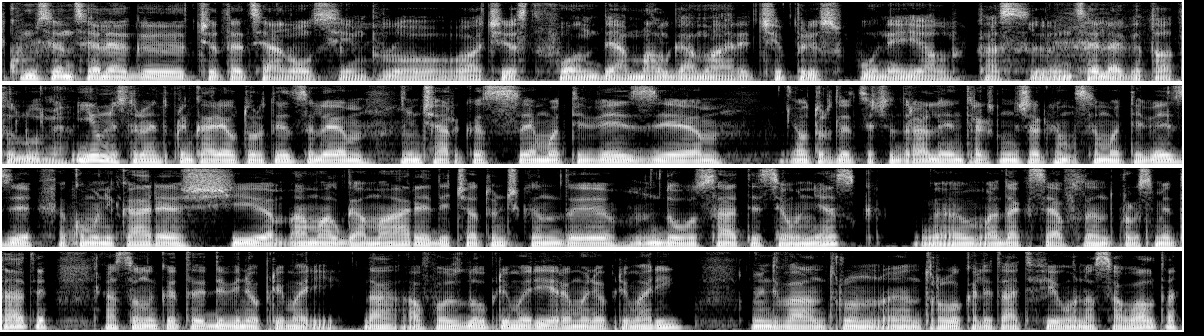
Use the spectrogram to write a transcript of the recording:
Cum se înțeleagă cetățeanul simplu acest fond de amalgamare? Ce presupune el ca să înțeleagă toată lumea? E un instrument prin care autoritățile încearcă să motiveze autoritățile centrale încearcă să motiveze comunicarea și amalgamare, deci atunci când două sate se unesc, dacă se află în proximitate, astfel încât devine o primărie. Da? Au fost două primării, rămâne o primărie, undeva într-un, într-o localitate, fie una sau alta,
